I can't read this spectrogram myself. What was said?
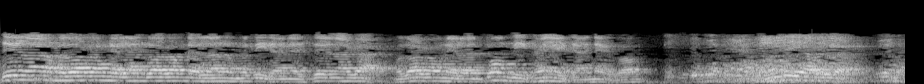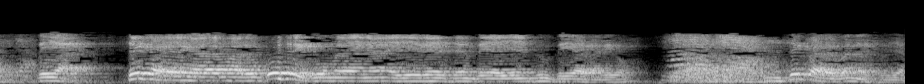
စေနာမသွားကောင်းတဲ့လမ်းသွားကောင်းတဲ့လမ်းလို့မသိတာနဲ့စေနာကမသွားကောင်းတဲ့လမ်းတွန်းပြီးခိုင်းလိုက်တာနဲ့ကောမသိရဘူးလား သိရစိတ်ကလည်းဓမ္မတို့ကိုယ်စိတ်ကိုမနိုင်နိုင်ရည်တဲ့ဆင်းသေးရင်ထုသေးရတာတွေရောစိတ်ကလည်းဘယ်နဲ့ဆိုရဩ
